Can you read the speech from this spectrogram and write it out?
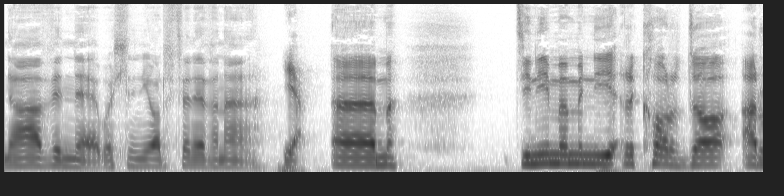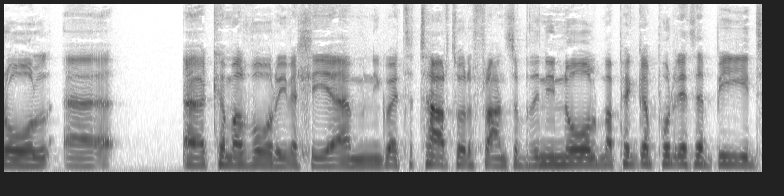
Na fynne, wellwn ni orffen efo na. Ie. Yeah. Um, Di ni'n mynd i recordo ar ôl uh, uh, cymal fori, felly um, ni'n gweud tatar Tôr y Ffrans, a byddwn ni'n nôl, mae pengapwriaeth y byd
